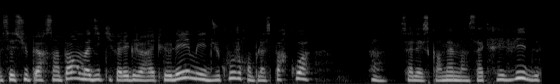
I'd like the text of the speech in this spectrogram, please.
c'est super sympa. On m'a dit qu'il fallait que j'arrête le lait, mais du coup, je remplace par quoi? Ça laisse quand même un sacré vide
